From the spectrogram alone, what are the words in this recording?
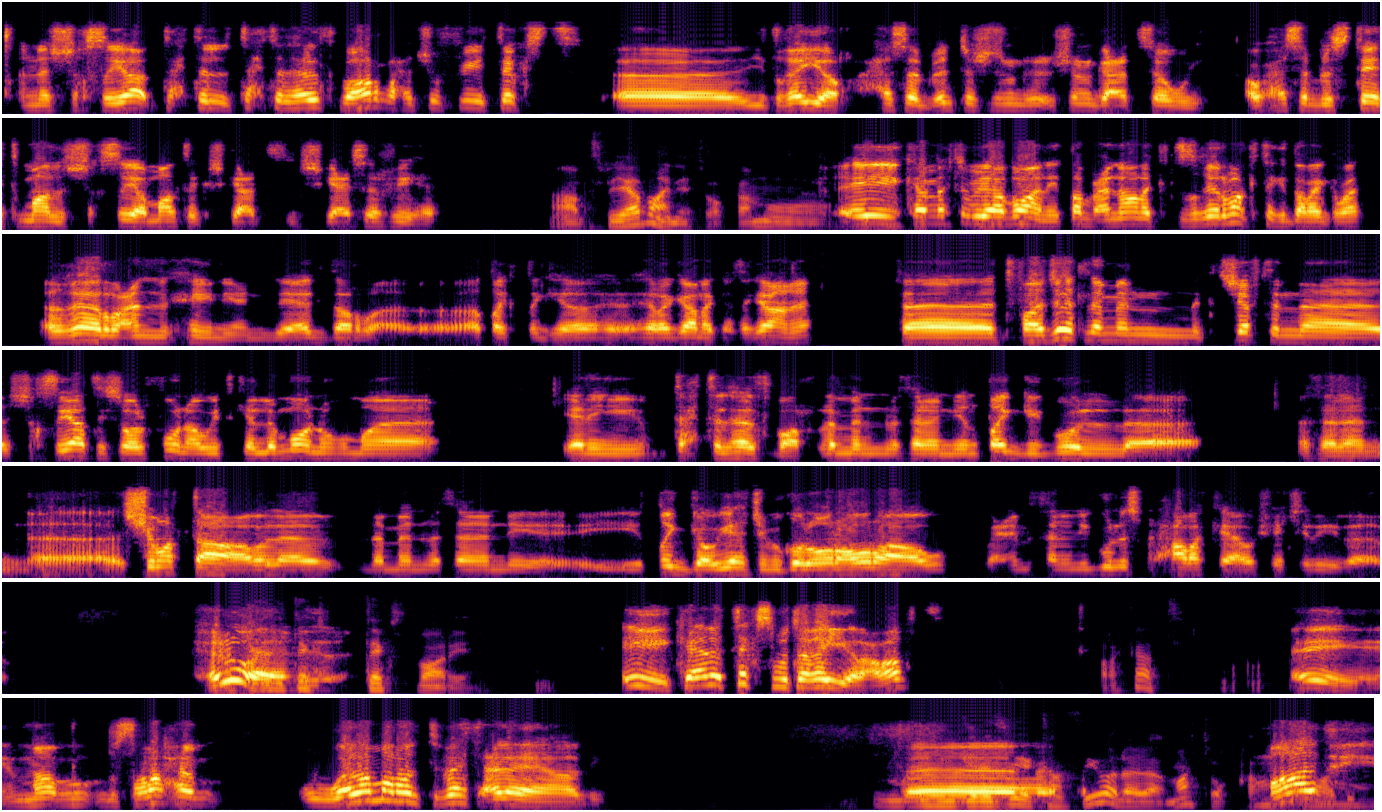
إن الشخصيات تحت ال... تحت ال health bar راح تشوف فيه text آه يتغير حسب أنت شنو شنو قاعد تسوي أو حسب ال state مال الشخصية مالتك إيش قاعد إيش قاعد يصير فيها. آه بس بالياباني أتوقع مو إي كان مكتوب بالياباني. طبعا أنا كنت صغير ما كنت أقدر أقرأ غير عن الحين يعني اللي أقدر أطقطق هيراغانا كاتاكانا فتفاجئت لما اكتشفت إن الشخصيات يسولفون أو يتكلمون وهم يعني تحت ال health bar لما مثلا ينطق يقول آه، مثلا آه، しまった ولا لما مثلا يطق أو يهجم يقول オラオラ أو يعني مثلا يقول اسم الحركة أو شيء كذي. حلوة يعني. text, bar يعني. إي كان ال text متغير عرفت؟ حركات. إي ما بصراحة ولا مرة انتبهت عليها هذه. ف- الإنجليزية كان فيه ولا لا؟ ما أتوقع. ما أدري.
